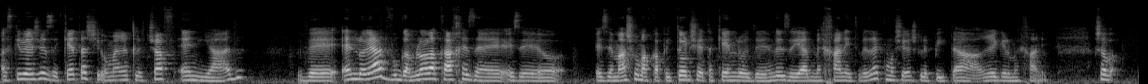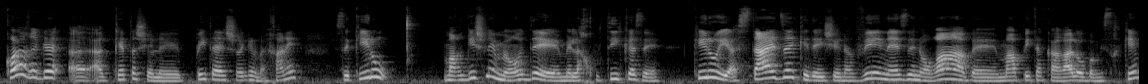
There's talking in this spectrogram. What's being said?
אז כאילו יש איזה קטע שהיא אומרת לצ'אף אין יד, ואין לו יד, והוא גם לא לקח איזה, איזה, איזה משהו מהקפיטול שיתקן לו את זה, אין לו איזה יד מכנית וזה, כמו שיש לפיתה רגל מכנית. עכשיו, כל הרגע, הקטע של אה, פיתה יש רגל מכנית, זה כאילו מרגיש לי מאוד מלאכותי כזה. כאילו היא עשתה את זה כדי שנבין איזה נורא ומה פיתה קרה לו במשחקים,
